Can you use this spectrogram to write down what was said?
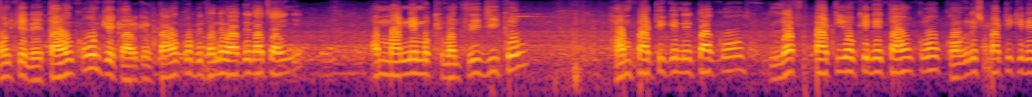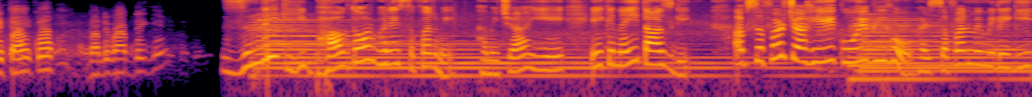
उनके नेताओं को, उनके कार्यकर्ताओं को भी धन्यवाद देना चाहेंगे। हम माननीय मुख्यमंत्री जी को, हम पार्टी के नेता को, लेफ़्ट पार्टियों के नेताओं को, कांग्रेस पार्टी के नेताओं को धन्यवाद देंगे। ज़िंदगी की भागदौड़ भरे सफ़र में हमें चाहिए एक नई ताजगी। अब सफ़र चाहे कोई भी हो, हर सफ़र में मिलेगी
